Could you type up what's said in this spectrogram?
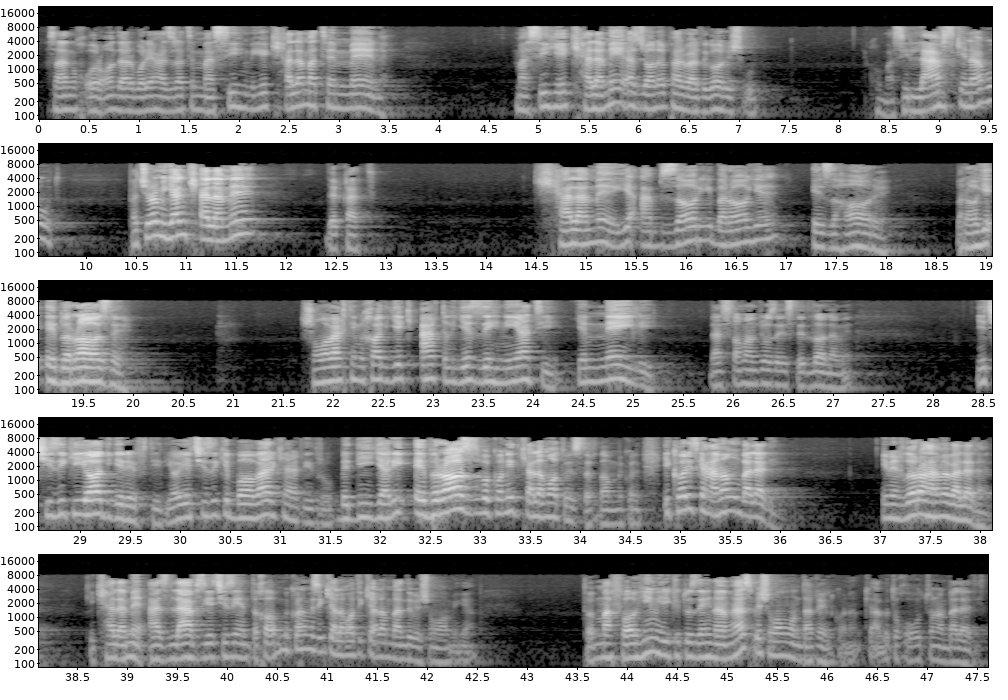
مثلا قرآن درباره حضرت مسیح میگه کلمت من. مسیح یک کلمه از جانب پروردگارش بود. خب مسیح لفظ که نبود. پس چرا میگن کلمه؟ دقت. کلمه یه ابزاری برای اظهاره برای ابرازه شما وقتی می‌خواد یک عقل یه ذهنیتی یه میلی دستام هم جز استدلالمه. یه چیزی که یاد گرفتید یا یه چیزی که باور کردید رو به دیگری ابراز بکنید کلمات رو استخدام می‌کنید. این کاریست که هممون بلدیم. این مقدار رو همه بلدن که کلمه از لفظ یه چیزی انتخاب می‌کنم مثل کلماتی کلام بنده به شما میگم. تا مفاهیمی که تو ذهنم هست به شما منتقل کنم که البته خودتونم بلدید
